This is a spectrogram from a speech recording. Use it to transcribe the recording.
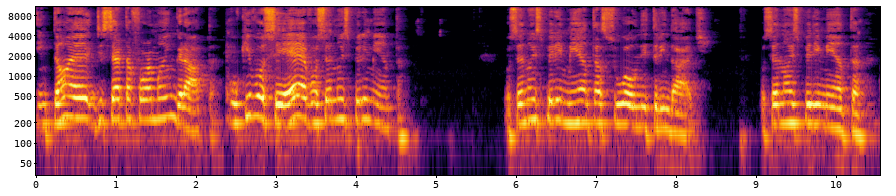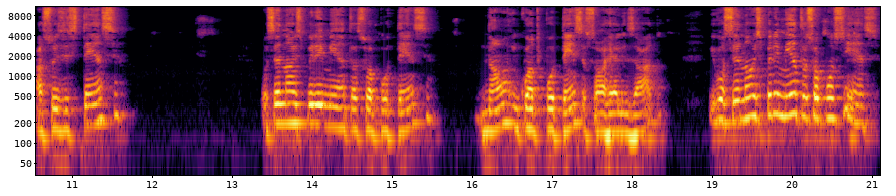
Então é de certa forma ingrata. O que você é, você não experimenta. Você não experimenta a sua unitrindade. Você não experimenta a sua existência. Você não experimenta a sua potência, não enquanto potência só realizado. E você não experimenta a sua consciência.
